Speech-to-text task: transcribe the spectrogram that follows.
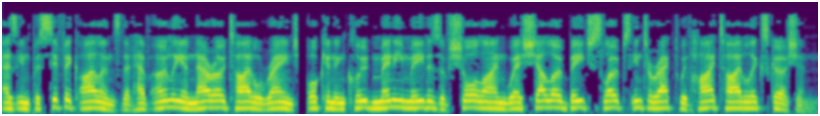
as in Pacific Islands that have only a narrow tidal range, or can include many meters of shoreline where shallow beach slopes interact with high tidal excursion.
